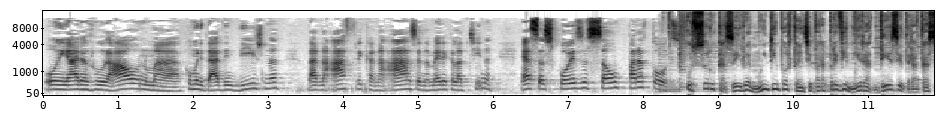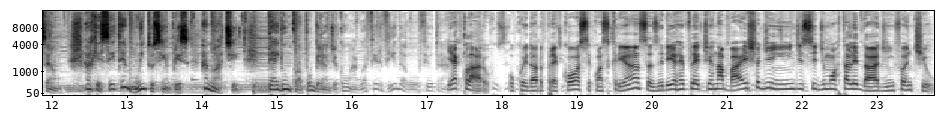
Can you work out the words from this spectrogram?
ou em área rural, numa comunidade indígena, lá na África, na Ásia, na América Latina, essas coisas são para todos. O soro caseiro é muito importante para prevenir a desidratação. A receita é muito simples. Anote: pegue um copo grande com água fervida ou filtrada. E é claro, o cuidado precoce com as crianças iria refletir na baixa de índice de mortalidade infantil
